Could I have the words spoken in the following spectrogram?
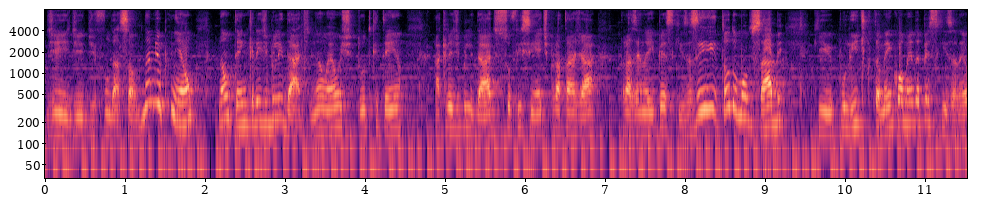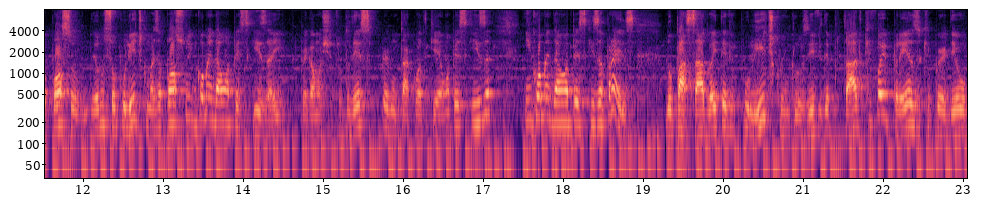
de, de, de, fundação. Na minha opinião, não tem credibilidade. Não é um instituto que tenha a credibilidade suficiente para estar tá já trazendo aí pesquisas. E todo mundo sabe que político também encomenda pesquisa, né? Eu posso, eu não sou político, mas eu posso encomendar uma pesquisa aí, pegar um instituto desse, perguntar quanto que é uma pesquisa e encomendar uma pesquisa para eles. No passado aí teve político, inclusive deputado, que foi preso, que perdeu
